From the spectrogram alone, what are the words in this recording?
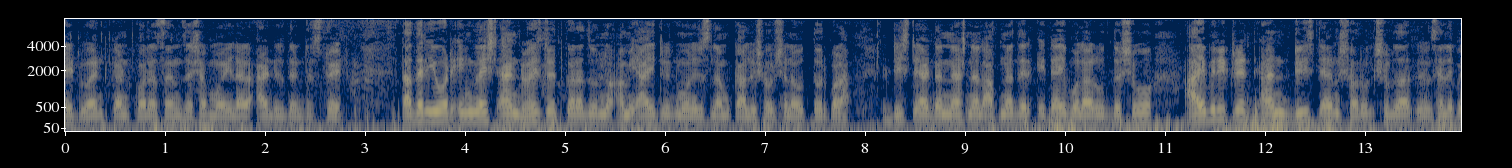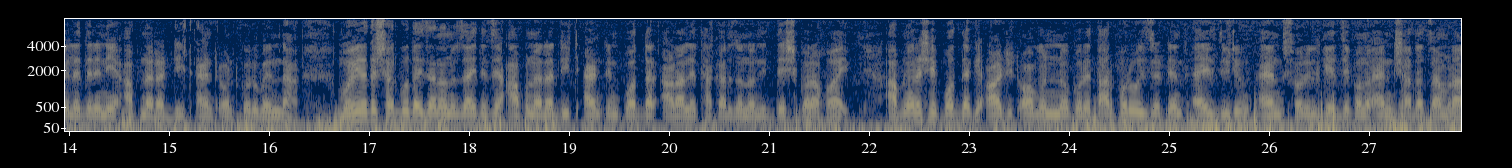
এইট ওয়েন্ট কান্ট করেছেন যেসব মহিলার অ্যান্ড স্টেট তাদের ইউর ইংলিশ অ্যান্ড রেজিস্ট্রেট করার জন্য আমি আই টুইট মনির ইসলাম কালু সরসেনা উত্তরপাড়া ডিস্ট ইন্টারন্যাশনাল আপনাদের এটাই বলার উদ্দেশ্য আইবিরি ট্রেন্ড অ্যান্ড ডিস্ট অ্যান্ড সরল সোজা ছেলেপেলেদের নিয়ে আপনারা ডিস্ট অ্যান্ড অন্ট করবেন না মহিলাদের সর্বদাই জানানো যাইতেছে আপনারা ডিস্ট অ্যান্ড ইন পদ্মার আড়ালে থাকার জন্য নির্দেশ করা হয়। আপনারা সেই পদ্মাকে আর্টিট অমান্য করে তারপরেও ইজেটেন্ট অ্যান্ড শরীরকে যে কোনো অ্যান্ড সাদা চামড়া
